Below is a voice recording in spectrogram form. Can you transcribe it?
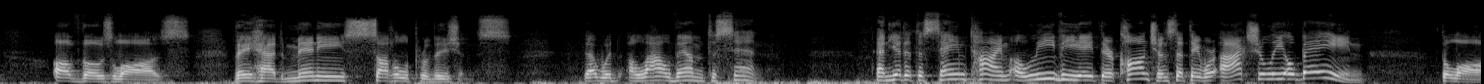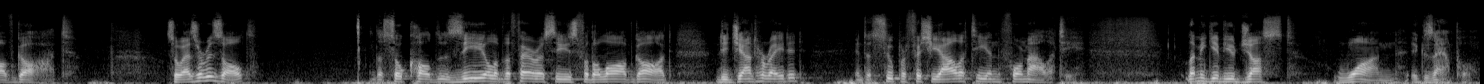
of those laws, they had many subtle provisions that would allow them to sin. And yet, at the same time, alleviate their conscience that they were actually obeying the law of God. So, as a result, the so called zeal of the Pharisees for the law of God degenerated into superficiality and formality. Let me give you just one example.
